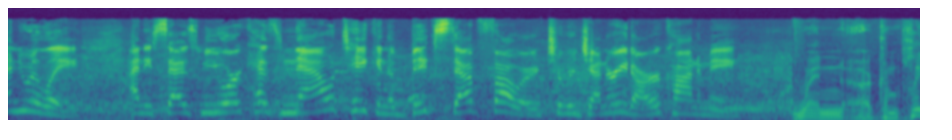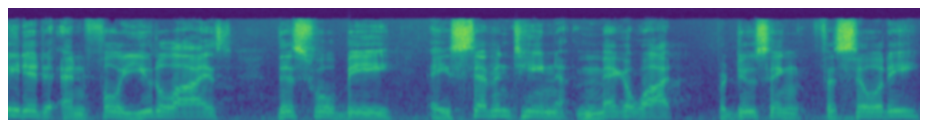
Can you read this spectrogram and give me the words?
annually. And he says New York has now taken a big step forward to regenerate our economy. When uh, completed and fully utilized, this will be a 17 megawatt producing facility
